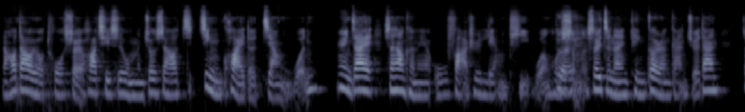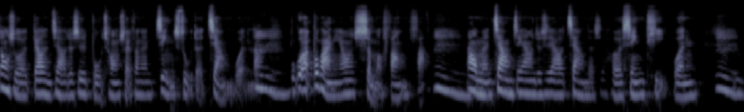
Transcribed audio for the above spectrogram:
然后到有脱水的话，其实我们就是要尽尽快的降温，因为你在身上可能也无法去量体温或什么，所以只能凭个人感觉，但。中暑的标准治疗就是补充水分跟尽速的降温啦。嗯，不过不管你用什么方法，嗯，那我们降尽量就是要降的是核心体温。嗯，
